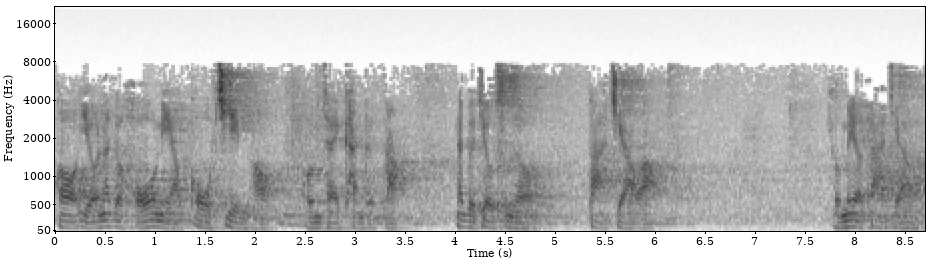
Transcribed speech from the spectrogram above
哦，有那个候鸟过境哦，我们才看得到。那个就是哦，大骄傲，有没有大骄傲？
